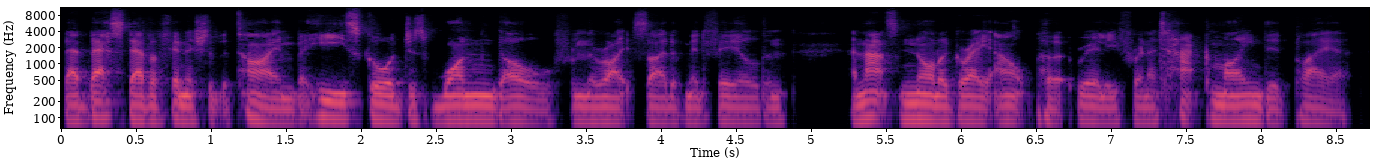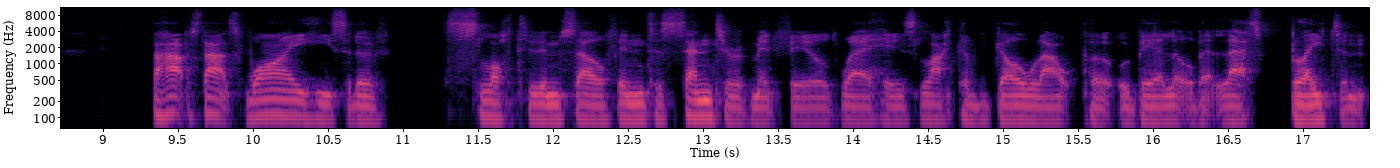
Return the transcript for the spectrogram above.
their best ever finish at the time, but he scored just one goal from the right side of midfield. And and that's not a great output, really, for an attack minded player. Perhaps that's why he sort of slotted himself into centre of midfield, where his lack of goal output would be a little bit less blatant.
